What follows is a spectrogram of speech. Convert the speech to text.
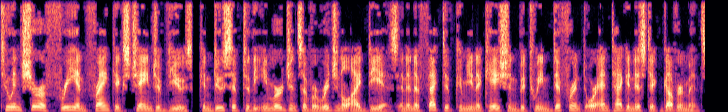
To ensure a free and frank exchange of views, conducive to the emergence of original ideas and an effective communication between different or antagonistic governments,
